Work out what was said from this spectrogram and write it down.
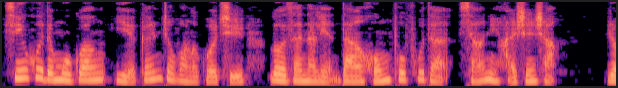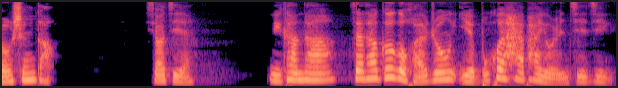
新慧的目光也跟着望了过去，落在那脸蛋红扑扑的小女孩身上，柔声道：“小姐，你看她在她哥哥怀中也不会害怕有人接近。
